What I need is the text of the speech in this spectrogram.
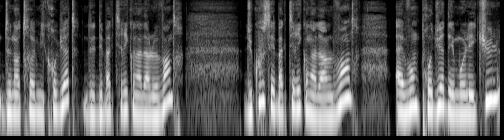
de notre microbiote, de- des bactéries qu'on a dans le ventre. Du coup, ces bactéries qu'on a dans le ventre, elles vont produire des molécules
